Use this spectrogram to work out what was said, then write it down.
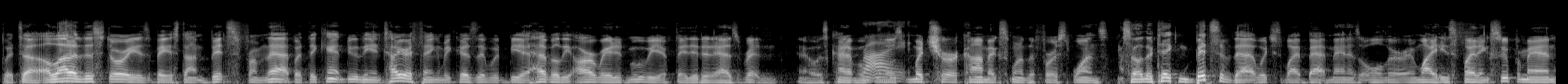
But uh, a lot of this story is based on bits from that, but they can't do the entire thing because it would be a heavily R-rated movie if they did it as written. You know, it was kind of one of those mature comics, one of the first ones. So they're taking bits of that, which is why Batman is older and why he's fighting Superman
